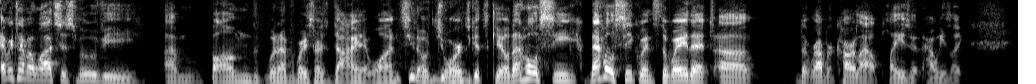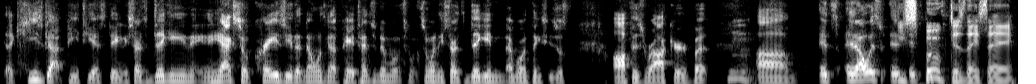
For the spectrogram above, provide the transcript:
every time I watch this movie, I'm bummed when everybody starts dying at once. You know, George gets killed. That whole scene, that whole sequence, the way that uh that Robert Carlyle plays it, how he's like like he's got PTSD and he starts digging and he acts so crazy that no one's gonna pay attention to him. So when he starts digging, everyone thinks he's just off his rocker. But Mm. um it's it always it, He's it- spooked, as they say.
